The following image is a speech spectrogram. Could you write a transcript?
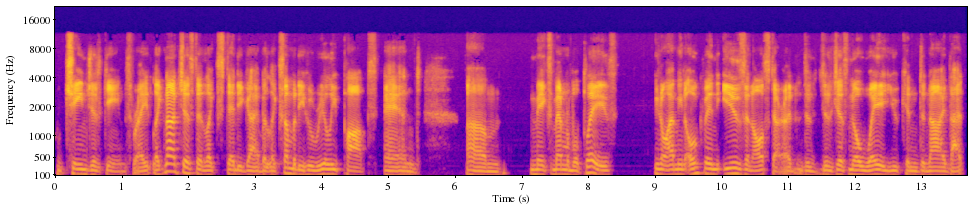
who changes games, right? Like not just a like steady guy, but like somebody who really pops and um, makes memorable plays you know, I mean, Oakman is an all star. There's just no way you can deny that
